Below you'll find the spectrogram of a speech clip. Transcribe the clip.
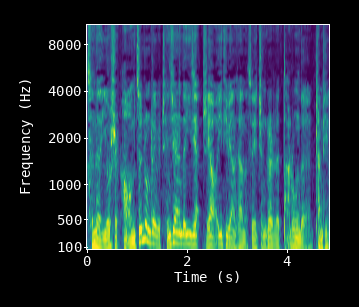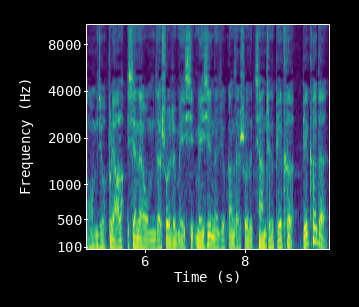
存在的优势。好，我们尊重这位陈先生的意见，只要 AT 变速箱的，所以整个的大众的产品我们就不聊了。现在我们再说这美系，美系呢就刚才说的，像这个别克，别克的。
